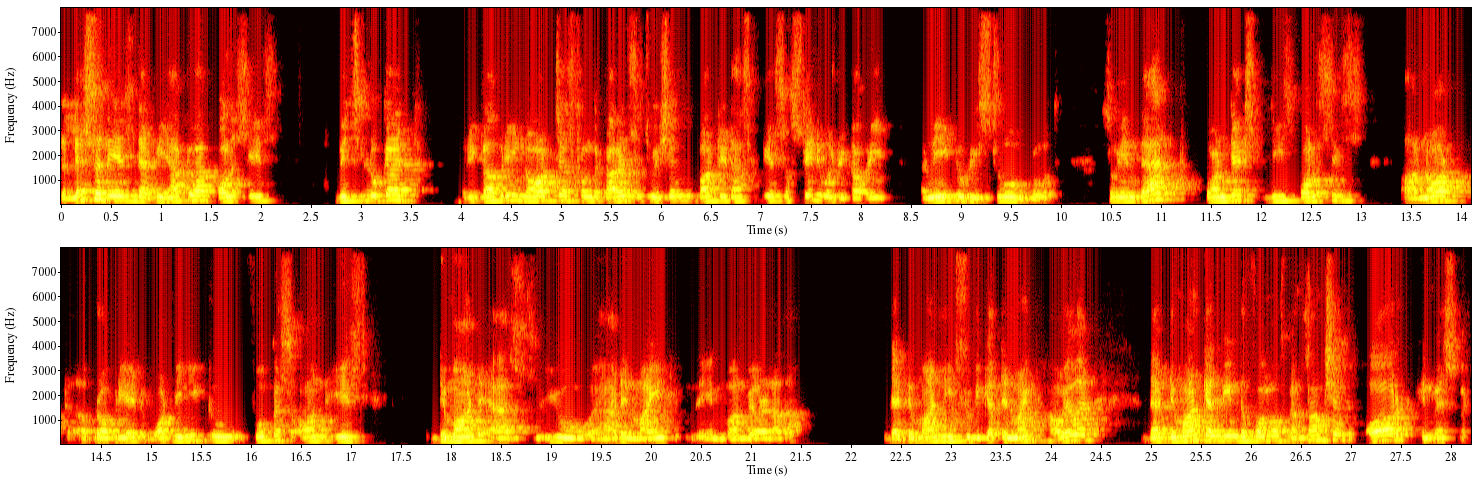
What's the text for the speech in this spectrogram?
the lesson is that we have to have policies which look at recovery not just from the current situation, but it has to be a sustainable recovery and need to restore growth. So in that context, these policies are not appropriate. What we need to focus on is demand as you had in mind in one way or another. That demand needs to be kept in mind. However, that demand can be in the form of consumption or investment.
